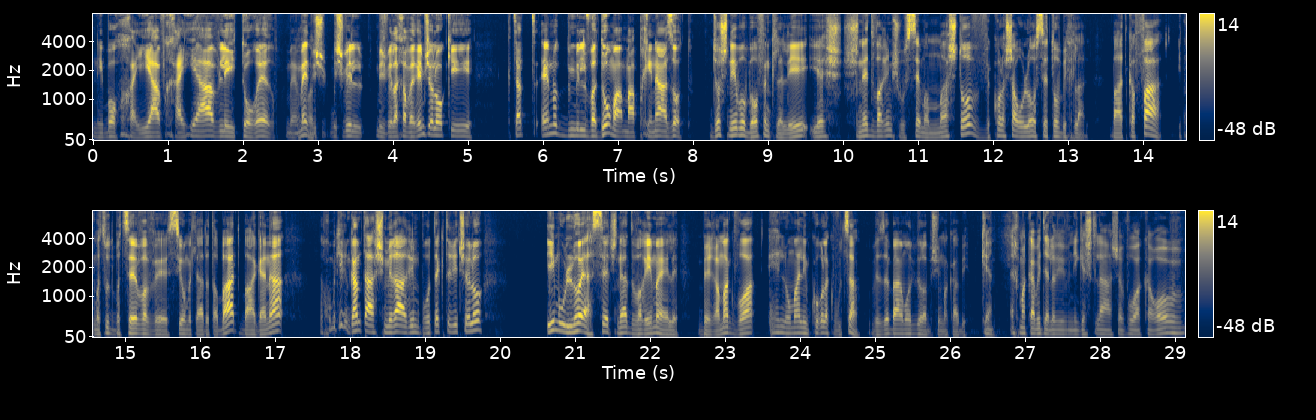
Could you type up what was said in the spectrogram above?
ניבו חייב, חייב להתעורר, באמת, נכון. בשביל, בשביל החברים שלו, כי קצת אין עוד מלבדו מה, מהבחינה הזאת. ג'וש ניבו באופן כללי, יש שני דברים שהוא עושה ממש טוב, וכל השאר הוא לא עושה טוב בכלל. בהתקפה, התמצאות בצבע וסיומת ליד הטבעת, בהגנה, אנחנו מכירים גם את השמירה הרים פרוטקטורית שלו. אם הוא לא יעשה את שני הדברים האלה ברמה גבוהה, אין לו מה למכור לקבוצה, וזה בעיה מאוד גדולה בשביל מכבי. כן. איך מכבי תל אביב ניגשת לשבוע הקרוב?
